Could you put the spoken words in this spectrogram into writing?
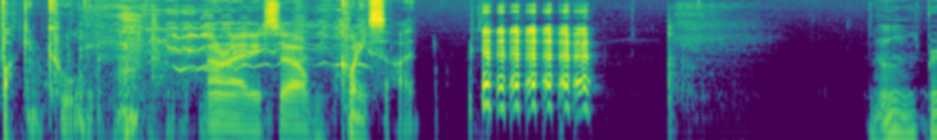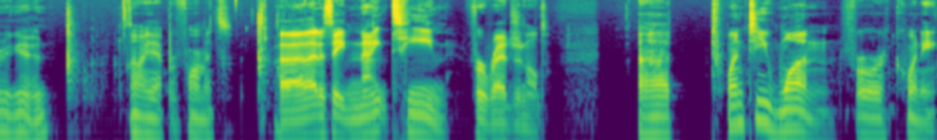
fucking cool. Alrighty, so Quinny saw it. oh, that's pretty good. Oh yeah, performance. Uh, that is a 19 for Reginald. Uh, twenty one for Quinny.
